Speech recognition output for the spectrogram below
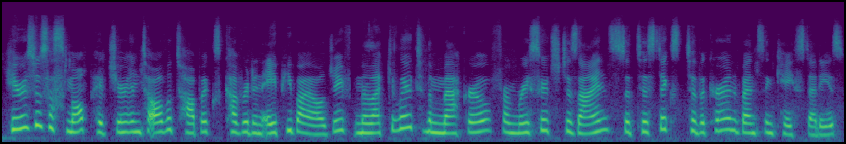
Here is just a small picture into all the topics covered in AP Biology, molecular to the macro, from research design, statistics to the current events and case studies.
